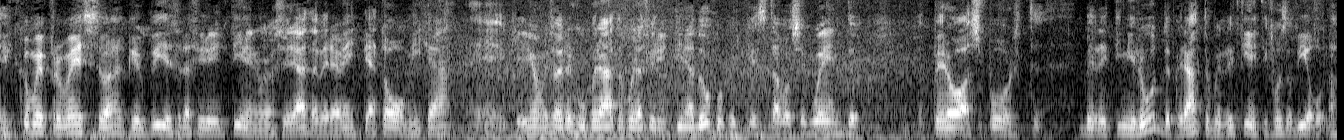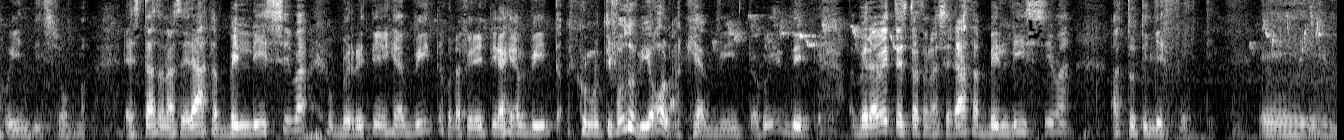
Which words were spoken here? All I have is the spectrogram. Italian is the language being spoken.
E come promesso anche il video sulla Fiorentina in una serata veramente atomica, eh, che io mi sono recuperato quella Fiorentina dopo perché stavo seguendo però a sport Berrettini Rud, peraltro Berrettini è tifoso viola, quindi insomma è stata una serata bellissima con Berrettini che ha vinto, con la Fiorentina che ha vinto con un tifoso viola che ha vinto, quindi veramente è stata una serata bellissima a tutti gli effetti. E,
